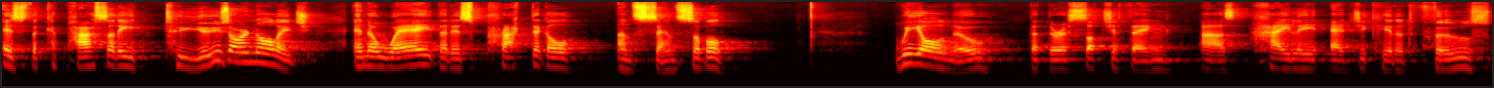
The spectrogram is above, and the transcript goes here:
is the capacity to use our knowledge in a way that is practical and sensible. We all know that there is such a thing as highly educated fools.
